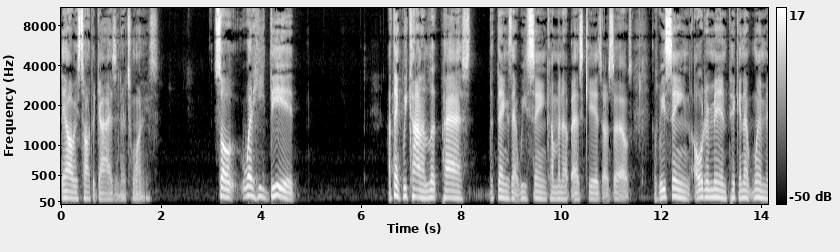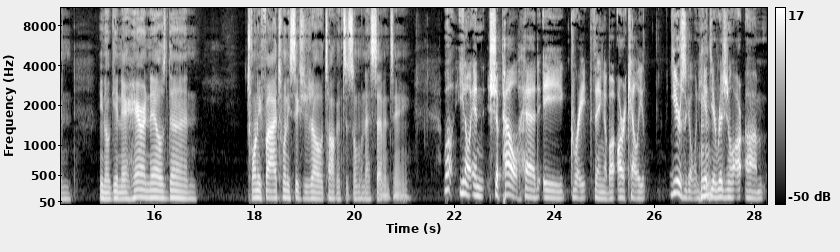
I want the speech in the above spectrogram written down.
They always taught the guys in their twenties. So what he did, I think we kind of look past the things that we seen coming up as kids ourselves. Cause we seen older men picking up women, you know, getting their hair and nails done, 25, 26 years old, talking to someone that's 17. Well, you know, and Chappelle had a great thing about R. Kelly years ago when he had Mhm. the original um,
